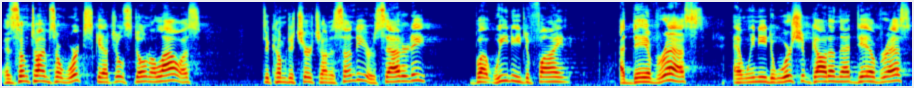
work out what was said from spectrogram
And sometimes our work schedules don't allow us to come to church on a Sunday or Saturday but we need to find a day of rest and we need to worship God on that day of rest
